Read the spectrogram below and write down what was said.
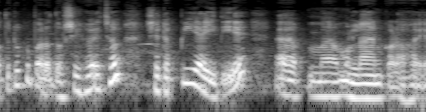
কতটুকু পারদর্শী হয়েছো? সেটা পিআই দিয়ে মূল্যায়ন করা হয়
